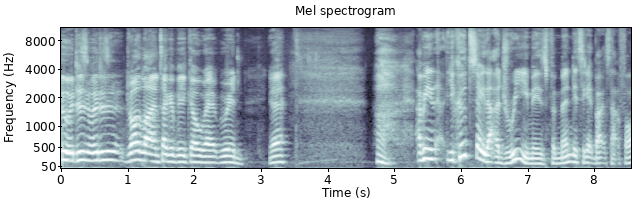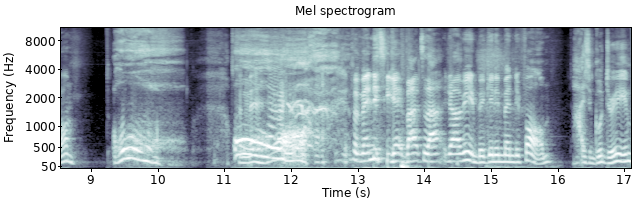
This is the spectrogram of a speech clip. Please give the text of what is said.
we'll just we'll just draw the line. Tagliafico, we're, we're in. Yeah. Ah. I mean, you could say that a dream is for Mendy to get back to that form. Oh. Oh. For Mendy to get back to that, you know what I mean? Beginning Mendy form. that is a good dream.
